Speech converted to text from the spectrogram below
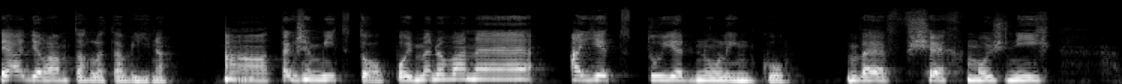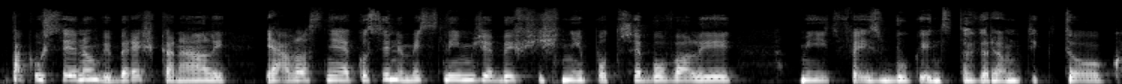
Já dělám tahle ta vína. A takže mít to pojmenované a jet tu jednu linku ve všech možných, pak už si jenom vybereš kanály. Já vlastně jako si nemyslím, že by všichni potřebovali mít Facebook, Instagram, TikTok,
